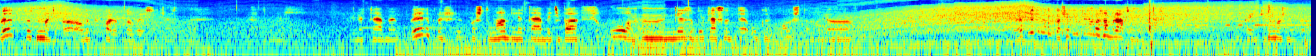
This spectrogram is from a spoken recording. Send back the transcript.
Видати тут нема, типа, але прикольно подобається, чесно. Для тебе. Видите, пише поштомат для тебе. Типа, о, я забув Укрпошта, но я. Я придумав, що тут не можна брати. мені здається. Окей, нічого не можна брати.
